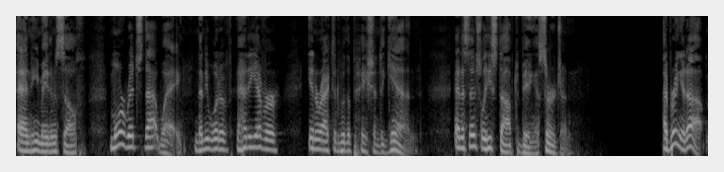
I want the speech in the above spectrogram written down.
And he made himself more rich that way than he would have had he ever interacted with a patient again. And essentially, he stopped being a surgeon. I bring it up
